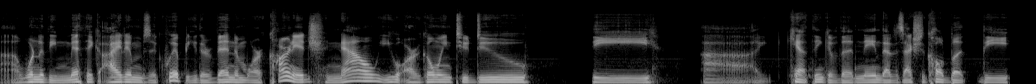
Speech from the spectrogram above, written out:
uh, one of the mythic items equipped, either Venom or Carnage, now you are going to do the uh, I can't think of the name that it's actually called, but the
